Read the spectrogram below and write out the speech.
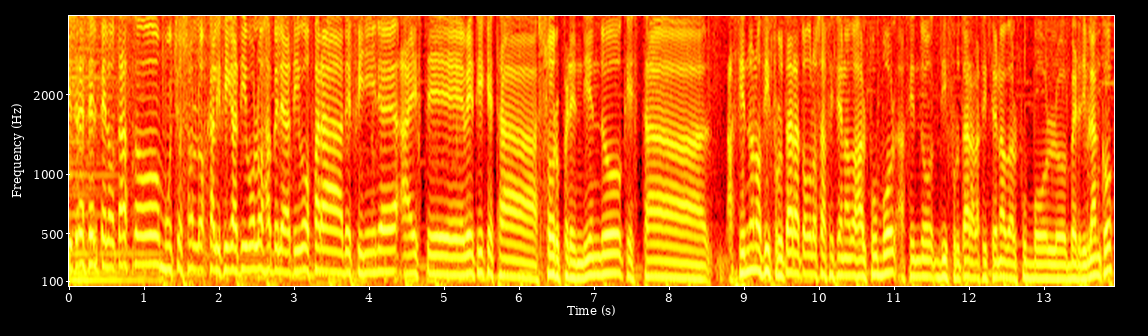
y 13 el pelotazo, muchos son los calificativos, los apelativos para definir eh, a este Betis que está sorprendiendo, que está haciéndonos disfrutar a todos los aficionados al fútbol, haciendo disfrutar al aficionado al fútbol verde y blanco.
